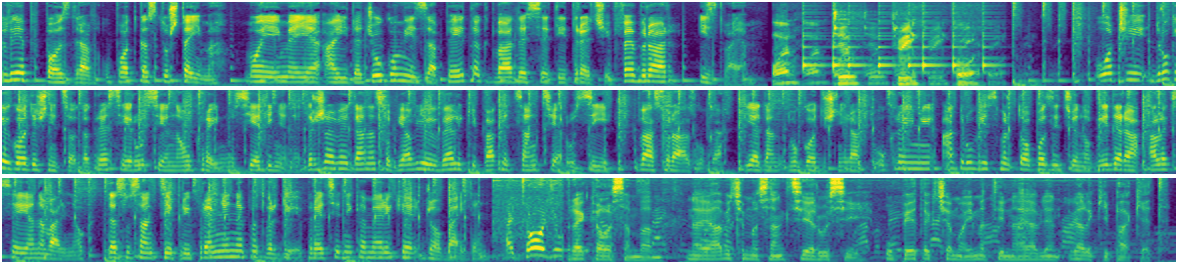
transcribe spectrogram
Lijep pozdrav u podcastu Šta ima. Moje ime je Aida Đugumi za petak 23. februar izdvajam. 1, 2, 3, 4. U oči druge godišnjice od agresije Rusije na Ukrajinu, Sjedinjene države danas objavljuju veliki paket sankcija Rusiji. Dva su razloga. Jedan dvogodišnji rat u Ukrajini, a drugi smrt opozicijonog lidera Alekseja Navalnog. Da su sankcije pripremljene, potvrdio i predsjednik Amerike Joe Biden. Rekao sam vam, najavit ćemo sankcije Rusiji. U petak ćemo imati najavljen veliki paket.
